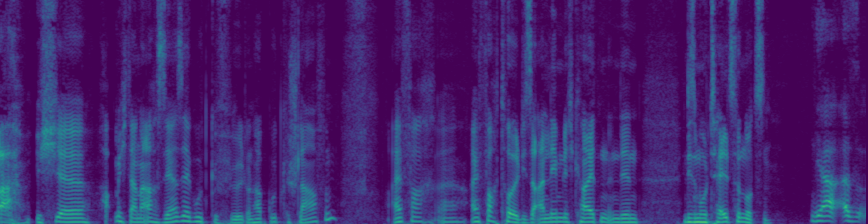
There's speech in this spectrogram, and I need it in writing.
Ah, ich äh, habe mich danach sehr, sehr gut gefühlt und habe gut geschlafen einfach, äh, einfach toll, diese Annehmlichkeiten in, den, in diesem Hotel zu nutzen. Ja, also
